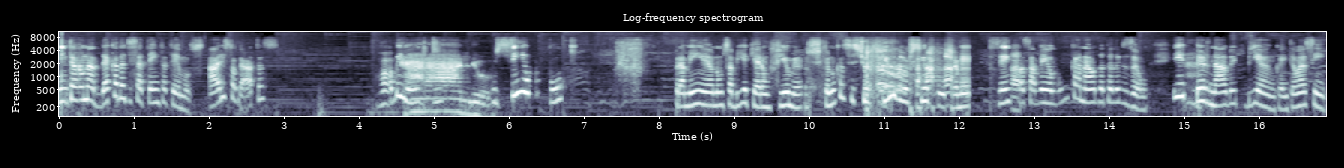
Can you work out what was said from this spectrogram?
Então, na década de 70 temos Aristogatas, Robin Hood, Caralho! Ursinho Pooh. Pra mim, eu não sabia que era um filme. eu Acho que eu nunca assisti o filme do Ursinho Pooh. Pra mim, sempre passava em algum canal da televisão. E Bernardo e Bianca. Então, assim,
